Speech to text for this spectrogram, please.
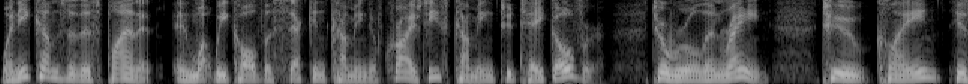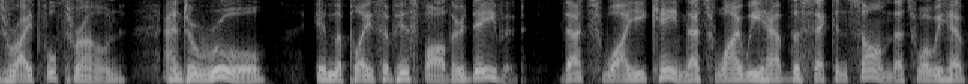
When he comes to this planet in what we call the second coming of Christ, he's coming to take over, to rule and reign, to claim his rightful throne, and to rule in the place of his father David. That's why he came. That's why we have the second psalm. That's why we have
